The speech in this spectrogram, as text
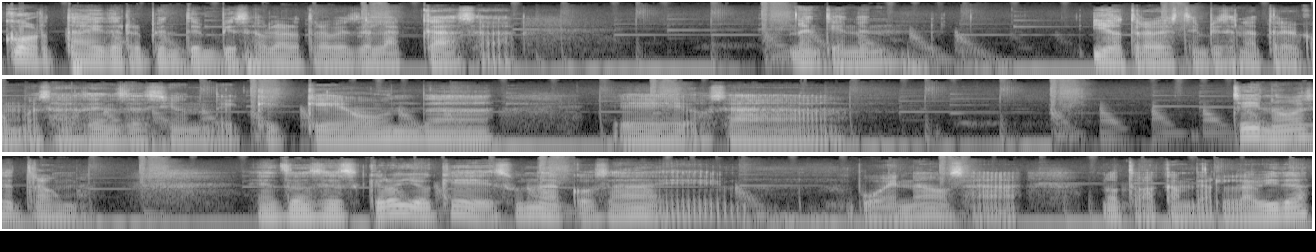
corta y de repente empieza a hablar otra vez de la casa ¿Me entienden? Y otra vez te empiezan a traer como esa sensación de que qué onda. Eh, o sea... Sí, ¿no? Ese trauma. Entonces creo yo que es una cosa eh, buena, o sea, no te va a cambiar la vida,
